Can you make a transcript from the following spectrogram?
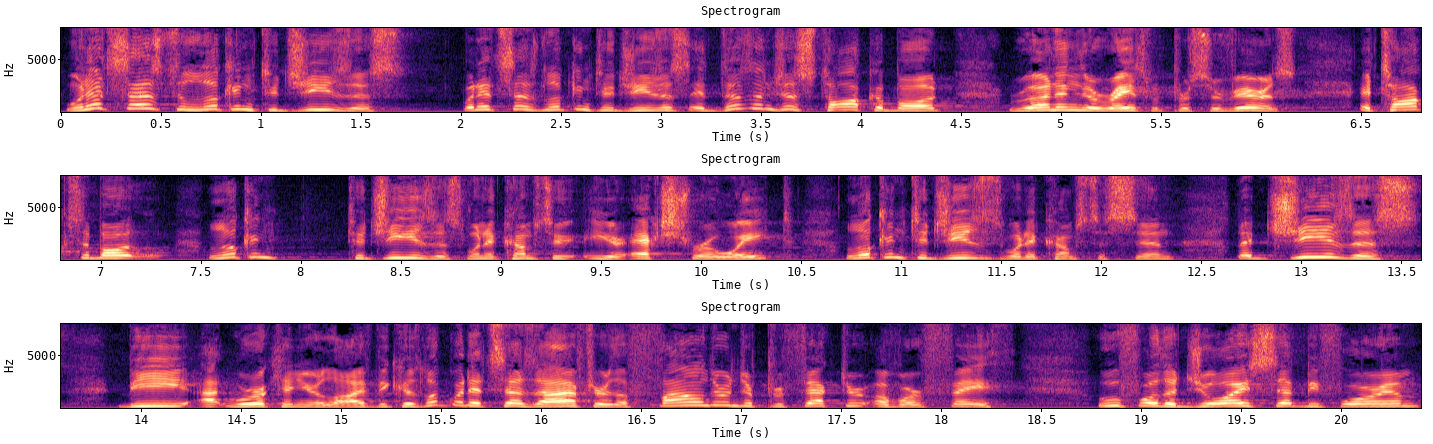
When it says to looking to Jesus, when it says looking to Jesus, it doesn't just talk about running the race with perseverance. It talks about looking to Jesus when it comes to your extra weight, looking to Jesus when it comes to sin. Let Jesus be at work in your life because look what it says after the founder and the perfecter of our faith, who for the joy set before him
